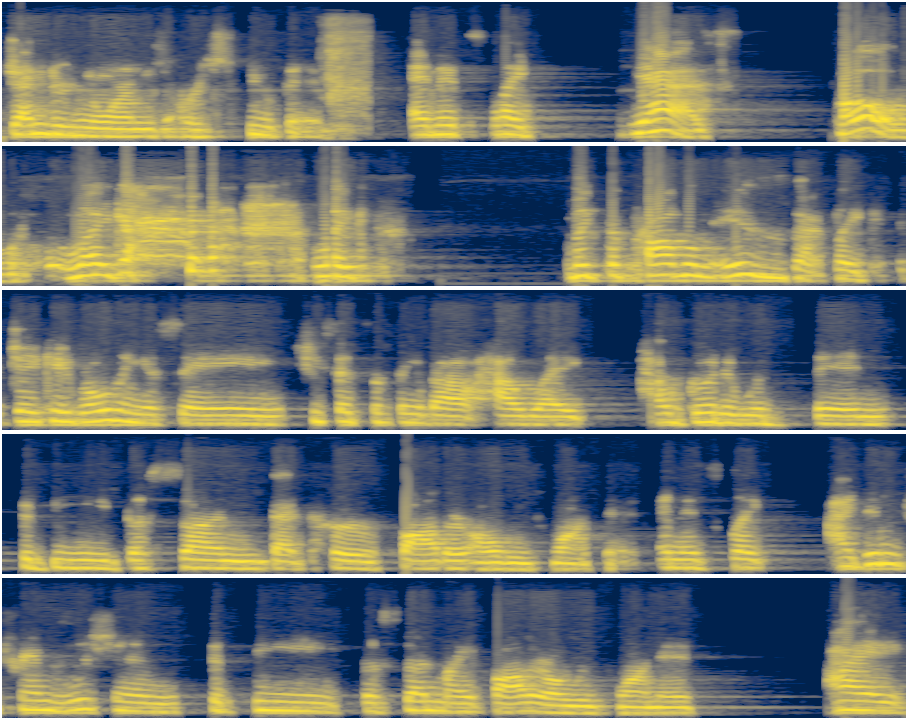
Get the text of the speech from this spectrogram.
gender norms are stupid. And it's like, yes, both. Like, like, like the problem is that like J.K. Rowling is saying, she said something about how like how good it would have been to be the son that her father always wanted. And it's like, I didn't transition to be the son my father always wanted. I,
